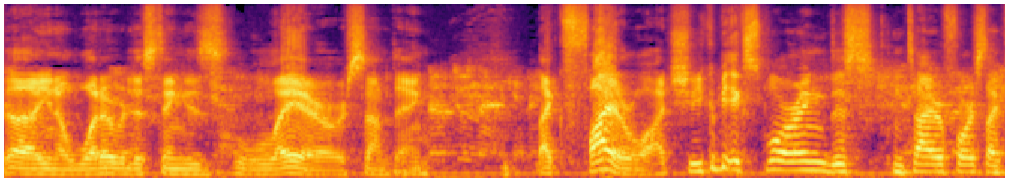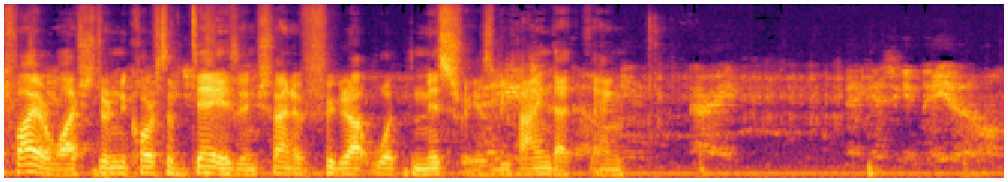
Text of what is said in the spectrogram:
uh, you know, whatever this thing is, lair or something. Not doing that again. Like Firewatch. You could be exploring this entire forest like Firewatch during the course of days and trying to figure out what the mystery is behind that thing. Alright. I guess you get paid and all.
